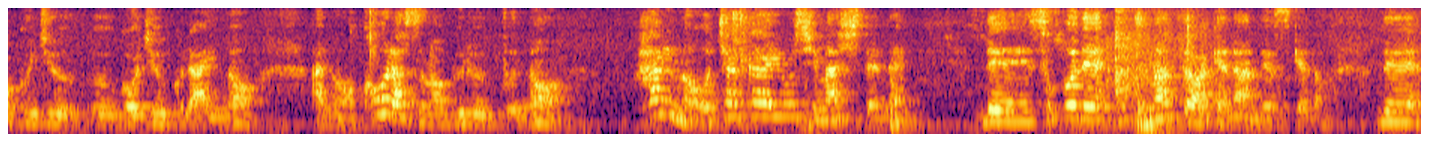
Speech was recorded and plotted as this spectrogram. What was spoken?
6050くらいのあのコーラスのグループの春のお茶会をしましてね。でそこで集まったわけなんですけど。で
